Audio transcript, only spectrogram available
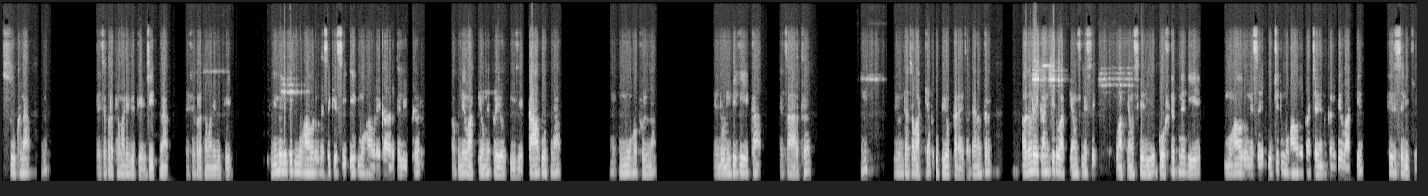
सुखना त्याचे प्रथम आणि द्वितीय. जीतना त्याचे प्रथम आणि द्वितीय. निम्नलिखित मुहावरों में से किसी एक मुहावरे का अर्थ लिखकर अपने वाक्यों में प्रयोग कीजिए. काप उठना मुंह फुलना या दोन्हीपैकी एका याचा अर्थ लिहून त्याचा वाक्यात उपयोग करायचा. त्यानंतर अधोरेखांकित वाक्यांश में से वाक्यांश के लिए कोष्टक ने दिए मुहावरों में से उचित मुहावरों का चयन करके वाक्य फिर से लिखिए.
